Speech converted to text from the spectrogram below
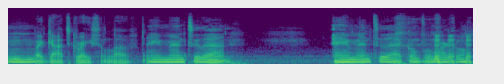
Mm-hmm. by God's grace and love. Amen to that. Amen to that, compa Marco.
